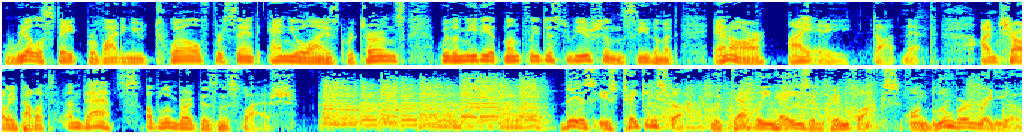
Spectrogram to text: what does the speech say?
real estate, providing you 12% annualized returns with immediate monthly distributions. See them at nria.net. I'm Charlie Pellet, and that's a Bloomberg Business Flash. This is Taking Stock with Kathleen Hays and Pimm Fox on Bloomberg Radio.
